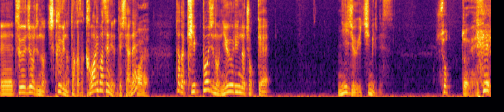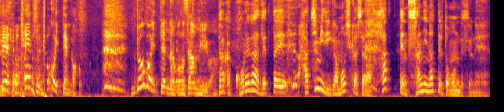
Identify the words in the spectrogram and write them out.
えー通常時の乳首の高さ変わりませんでしたよね、はい。ただ吉母時の乳輪の直径21ミリです。ちょっと減ってるでしょどこ行ってんの？どこ行ってんのよこの3ミリは。だからこれが絶対8ミリがもしかしたら8.3になってると思うんですよね。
